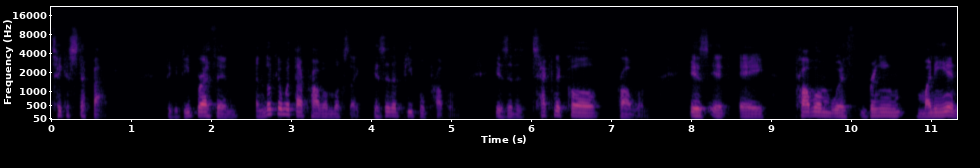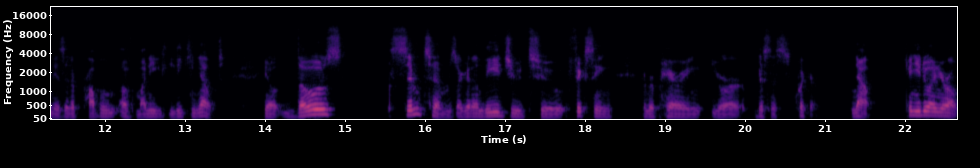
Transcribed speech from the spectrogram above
take a step back take a deep breath in and look at what that problem looks like is it a people problem is it a technical problem? Is it a problem with bringing money in? Is it a problem of money leaking out? You know, those symptoms are going to lead you to fixing and repairing your business quicker. Now, can you do it on your own?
